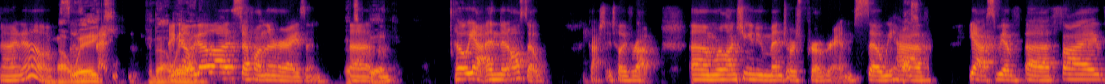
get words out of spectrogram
I know. Cannot so wait. Cannot I wait. know. We got a lot of stuff on the horizon. Um. Oh yeah, and then also, gosh, I totally forgot. Um, we're launching a new mentors program. So we have, awesome. yeah, so we have uh, five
